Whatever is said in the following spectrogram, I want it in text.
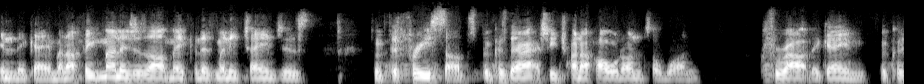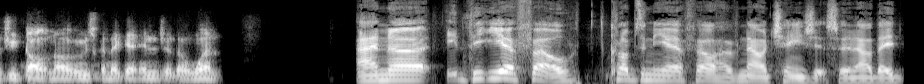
in the game. And I think managers aren't making as many changes with the three subs because they're actually trying to hold on to one throughout the game because you don't know who's going to get injured and when. And uh, the EFL clubs in the EFL have now changed it, so now they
